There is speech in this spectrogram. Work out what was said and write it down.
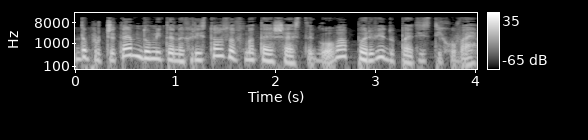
Да прочетем думите на Христос в Матей 6 глава, 1 до 5 стихове.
